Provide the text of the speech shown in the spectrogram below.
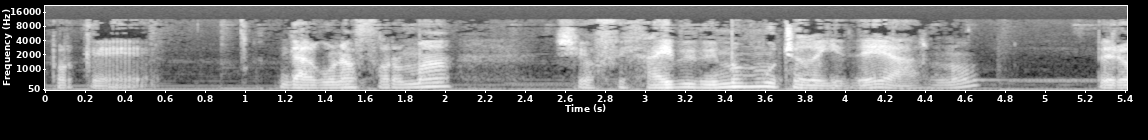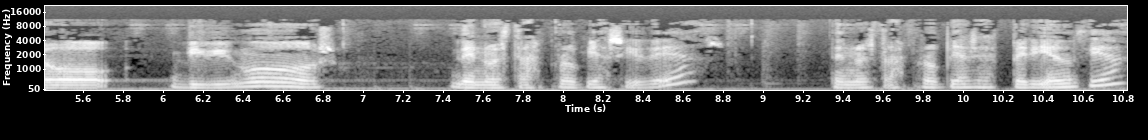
porque de alguna forma, si os fijáis, vivimos mucho de ideas, ¿no? Pero vivimos de nuestras propias ideas, de nuestras propias experiencias.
